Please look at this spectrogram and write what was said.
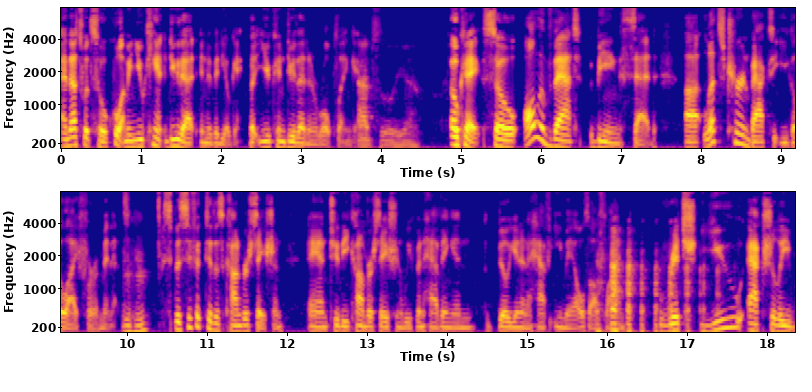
And that's what's so cool. I mean, you can't do that in a video game, but you can do that in a role playing game. Absolutely, yeah. Okay, so all of that being said, uh, let's turn back to Eagle Eye for a minute. Mm-hmm. Specific to this conversation and to the conversation we've been having in a billion and a half emails offline, Rich, you actually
